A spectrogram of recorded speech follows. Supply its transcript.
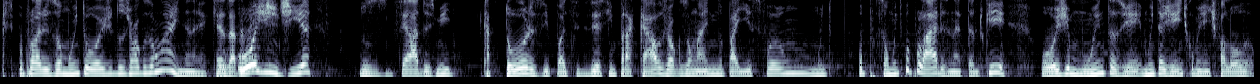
que se popularizou muito hoje dos jogos online, né? Que Exatamente. Hoje em dia, dos, sei lá, 2014, pode-se dizer assim, pra cá, os jogos online no país foram muito são muito populares, né? Tanto que hoje muitas, muita gente, como a gente falou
